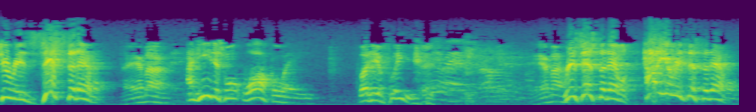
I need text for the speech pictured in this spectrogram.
to resist the devil. Amen. And he just won't walk away but he'll flee. Amen. Resist the devil. How do you resist the devil?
